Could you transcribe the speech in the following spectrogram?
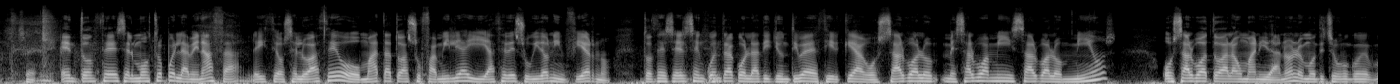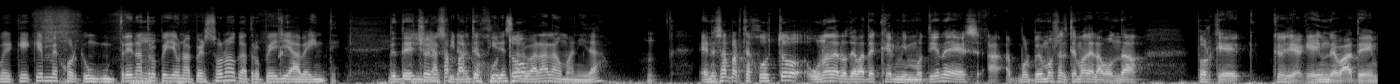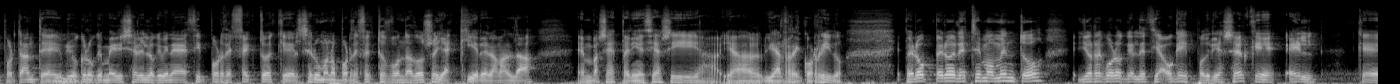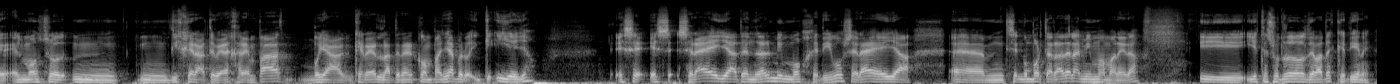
Entonces el monstruo pues le amenaza, le dice o se lo hace o mata a toda su familia y hace de su vida un infierno. Entonces él se encuentra con la disyuntiva de decir, ¿qué hago? ¿Salvo a ¿Me salvo a mí y salvo a los míos? o salvo a toda la humanidad, ¿no? Lo hemos dicho, ¿qué, es mejor que un tren mm. atropelle a una persona o que atropelle a 20? De, hecho, en esa final parte decide salvar a la humanidad. Mm. En esa parte justo, uno de los debates que él mismo tiene es, volvemos al tema de la bondad, porque Que aquí hay un debate importante. Yo creo que Mary Shelley lo que viene a decir por defecto es que el ser humano por defecto es bondadoso y adquiere la maldad en base a experiencias y, al recorrido. Pero, pero en este momento yo recuerdo que él decía, ok, podría ser que él que el monstruo mm, mm, dijera te voy a dejar en paz, voy a quererla tener compañía, pero ¿y, ella? Ese, ¿Será ella, tendrá el mismo objetivo? ¿Será ella, em, se comportará de la misma manera? Y, y este es otro de los debates que tiene.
